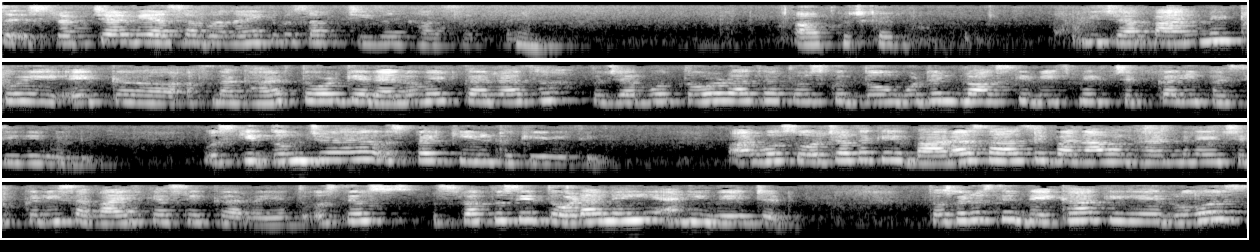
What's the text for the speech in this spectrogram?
اسٹرکچر بھی ایسا بنا ہے کہ وہ سب چیزیں کھا سکتے ہیں۔ آپ کچھ کریں جی، جاپان میں کوئی ایک اپنا گھر توڑ کے رینوویٹ کر رہا تھا۔ تو جب وہ توڑ رہا تھا تو اس کو دو ووڈن بلاکس کے بیچ میں ایک چپکلی پھنسی ہوئی ملی۔ اس کی دم جو ہے اس پر کیل ٹھکی ہوئی تھی۔ اور وہ سوچا تھا کہ بارہ سال سے بنا ہوا گھر میں چپکلی سروائو کیسے کر رہی ہے؟ تو اس نے اس وقت اسے توڑا نہیں اینڈ ہی ویٹڈ تو پھر اس نے دیکھا کہ یہ روز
